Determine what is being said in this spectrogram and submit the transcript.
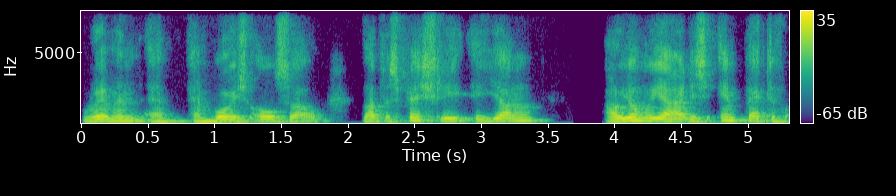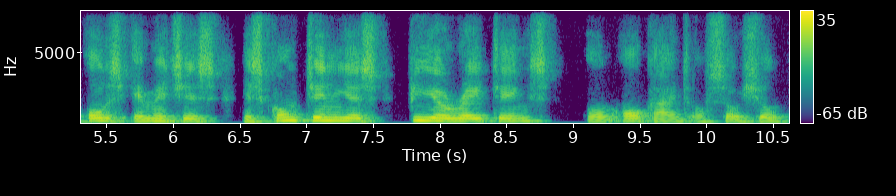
women and, and boys also, but especially young, how young we are, this impact of all these images, this continuous peer ratings on all kinds of social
